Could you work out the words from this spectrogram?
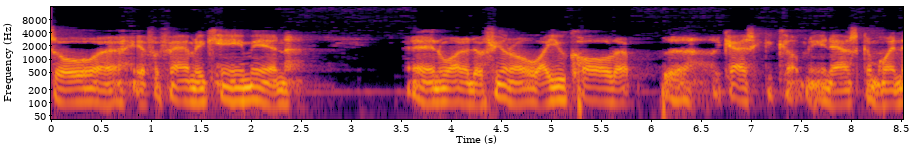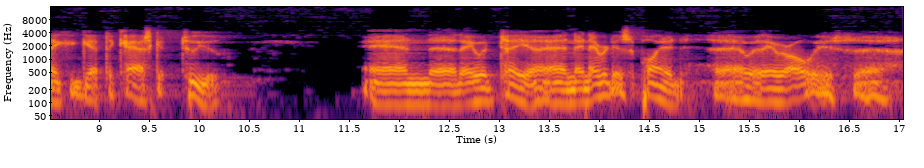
So uh, if a family came in and wanted a funeral, why you called up the, the casket company and asked them when they could get the casket to you. And uh, they would tell you, and they never disappointed. Uh, they were always uh,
